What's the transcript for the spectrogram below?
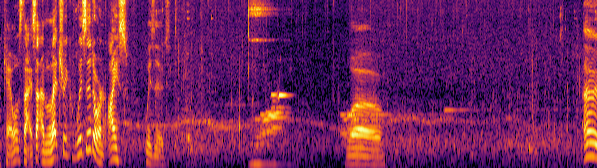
Okay, what's that? Is that an electric wizard or an ice wizard? Whoa. Oh,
